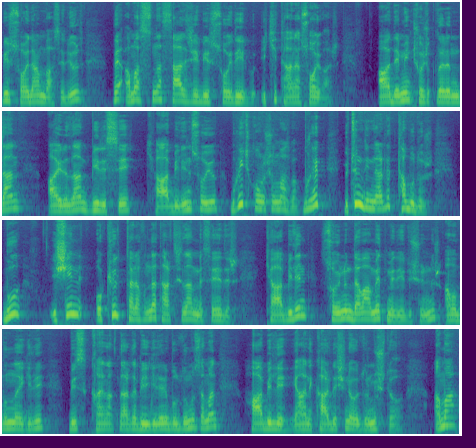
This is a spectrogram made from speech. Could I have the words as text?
Bir soydan bahsediyoruz ve ama aslında sadece bir soy değil bu. iki tane soy var. Adem'in çocuklarından ayrılan birisi Kabil'in soyu. Bu hiç konuşulmaz bak. Bu hep bütün dinlerde tabudur. Bu işin okült tarafında tartışılan meseledir. Kabil'in soyunun devam etmediği düşünülür ama bununla ilgili biz kaynaklarda bilgileri bulduğumuz zaman Habil'i yani kardeşini öldürmüştü o. Ama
